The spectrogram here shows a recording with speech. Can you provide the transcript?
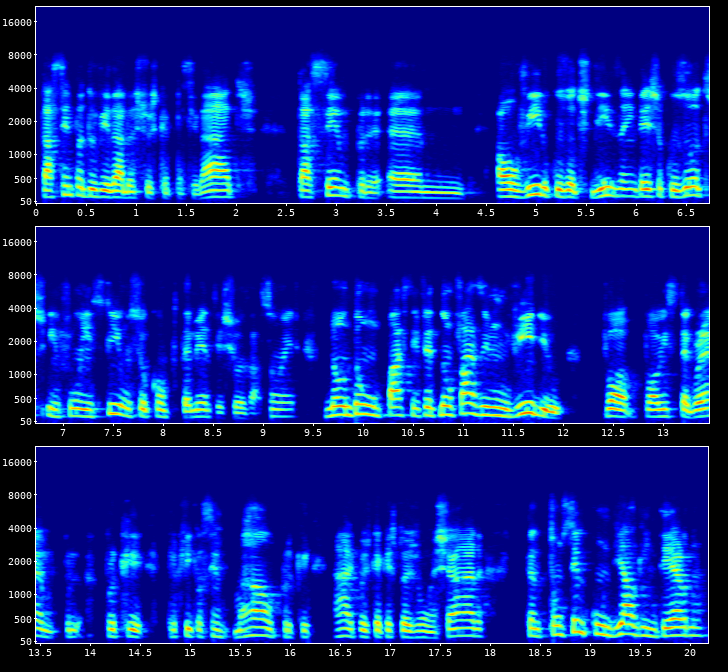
está sempre a duvidar das suas capacidades, está sempre um, a ouvir o que os outros dizem, deixa que os outros influenciem o seu comportamento e as suas ações, não dão um passo em frente, não fazem um vídeo para, para o Instagram porque, porque ficam sempre mal, porque ah, depois o que é que as pessoas vão achar. Portanto, estão sempre com um diálogo interno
